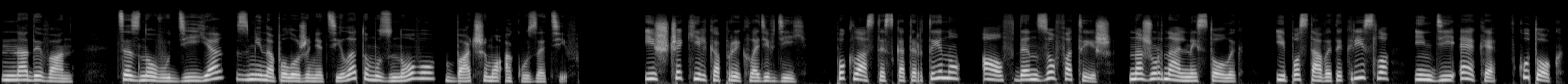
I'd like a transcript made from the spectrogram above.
на диван. Це знову дія, зміна положення тіла, тому знову бачимо акузатив. І ще кілька прикладів дій. Покласти скатертину «auf den Sofa-Tisch» на журнальний столик і поставити крісло «in die Ecke» в куток.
